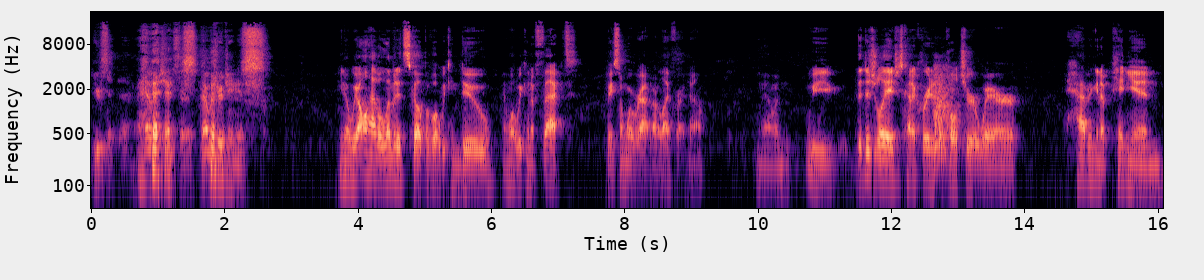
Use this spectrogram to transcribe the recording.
You said that. That was you said. That was your genius. you know we all have a limited scope of what we can do and what we can affect based on where we're at in our life right now. You know, and we the digital age has kind of created a culture where having an opinion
